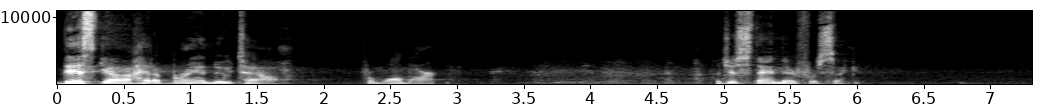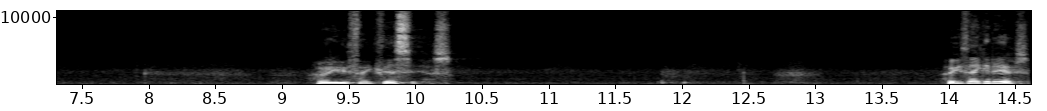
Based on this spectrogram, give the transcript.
This guy had a brand new towel from Walmart. Now just stand there for a second. Who do you think this is? Who do you think it is?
